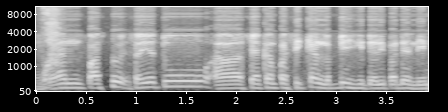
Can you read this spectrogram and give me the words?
Dan password saya tu uh, saya akan pastikan lebih daripada 15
